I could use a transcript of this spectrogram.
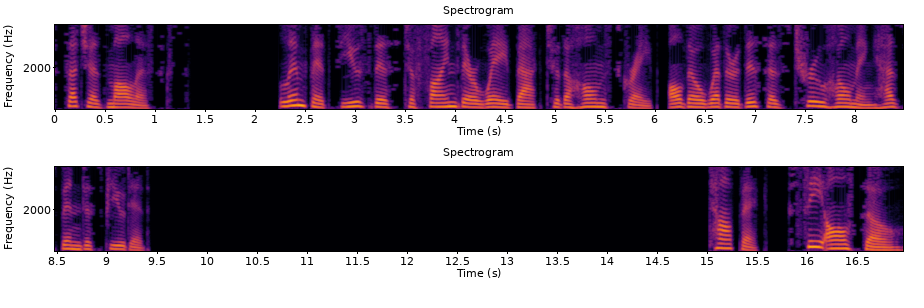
such as mollusks. Limpets use this to find their way back to the home scrape, although whether this is true homing has been disputed. See also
